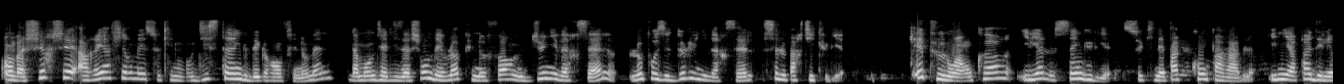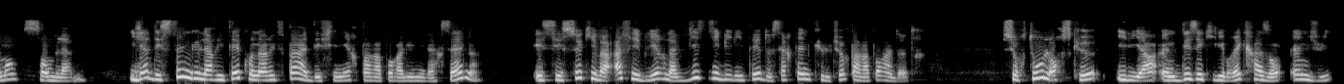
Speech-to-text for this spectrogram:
On va chercher à réaffirmer ce qui nous distingue des grands phénomènes. La mondialisation développe une forme d'universel. L'opposé de l'universel, c'est le particulier. Et plus loin encore, il y a le singulier, ce qui n'est pas comparable. Il n'y a pas d'éléments semblables. Il y a des singularités qu'on n'arrive pas à définir par rapport à l'universel, et c'est ce qui va affaiblir la visibilité de certaines cultures par rapport à d'autres. Surtout lorsque il y a un déséquilibre écrasant induit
